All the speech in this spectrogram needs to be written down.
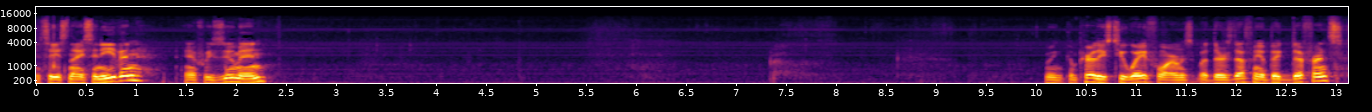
You see it's nice and even, and if we zoom in, we can compare these two waveforms, but there's definitely a big difference.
